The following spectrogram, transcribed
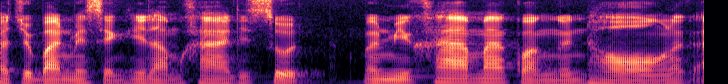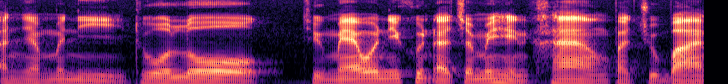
ปัจจุบันเป็นสิ่งที่ล้ำค่าที่สุด มันมีค่ามากกว่าเงินทองและอัญมณีทั่วโลก ถึงแม้วันนี้คุณอาจจะไม่เห็นค่าของปัจจุบัน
